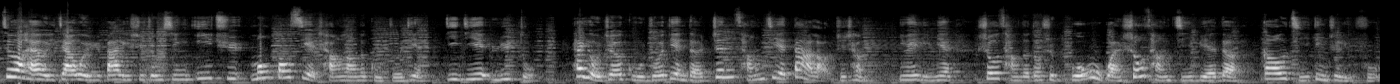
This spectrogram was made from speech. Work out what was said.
最后还有一家位于巴黎市中心一区蒙邦谢长廊的古着店 d i d i e Ludo，它有着古着店的珍藏界大佬之称，因为里面收藏的都是博物馆收藏级别的高级定制礼服，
